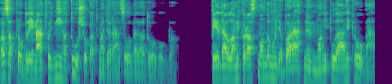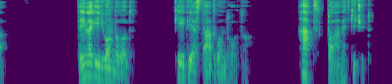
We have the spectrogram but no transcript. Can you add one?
Az a problémát, hogy néha túl sokat magyarázol bele a dolgokba. Például, amikor azt mondom, hogy a barátnőm manipulálni próbál. Tényleg így gondolod? Kéti ezt átgondolta. Hát, talán egy kicsit.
